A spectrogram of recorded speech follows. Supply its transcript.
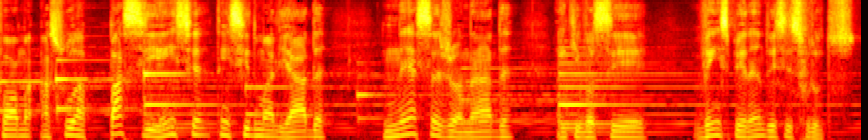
forma a sua paciência tem sido uma aliada nessa jornada em que você vem esperando esses frutos?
